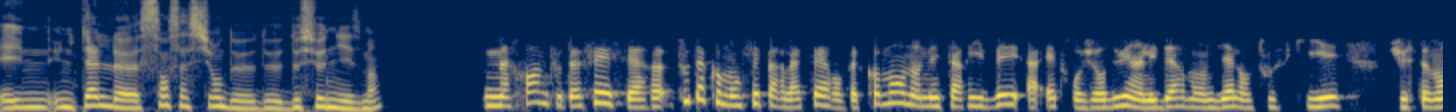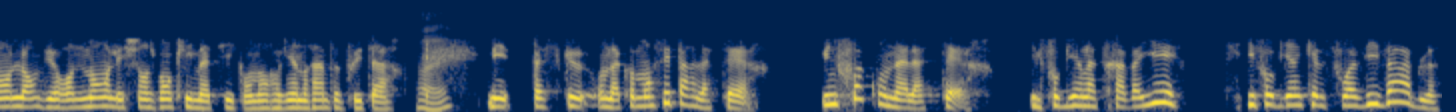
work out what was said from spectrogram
et une, telle euh, sensation de, sionisme. Hein. Nahon, tout à fait. Tout a commencé par la Terre. En fait, comment on en est arrivé à être aujourd'hui un leader mondial en tout ce qui est justement l'environnement, les changements climatiques? On en reviendra un peu plus tard. Mais parce qu'on a commencé par la Terre. Une fois qu'on a la Terre, il faut bien la travailler. Il faut bien qu'elle soit vivable.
